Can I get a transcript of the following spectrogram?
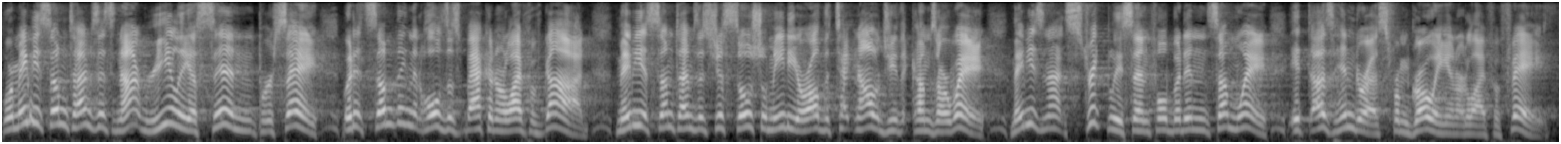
Or maybe sometimes it's not really a sin per se, but it's something that holds us back in our life of God. Maybe it's sometimes it's just social media or all the technology that comes our way. Maybe it's not strictly sinful, but in some way it does hinder us from growing in our life of faith.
